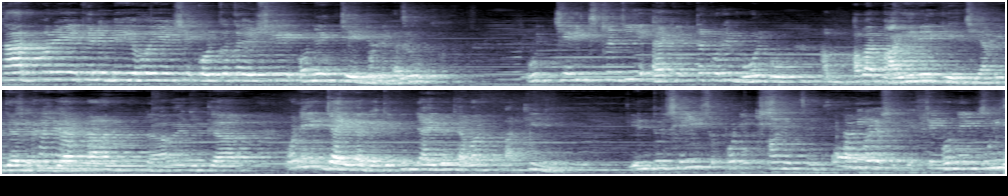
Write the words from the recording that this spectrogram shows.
তারপরে এখানে বিয়ে হয়ে এসে কলকাতায় এসে অনেক চেঞ্জ হয়ে গেল। ওই চেঞ্জটা যে এক একটা করে বলব আবার বাইরে গিয়েছি আমি জার্মানি জাপান আমেরিকা অনেক জায়গা গেছি। এখন জায়গা যাওয়ার বাকি নেই। কিন্তু সেই অনেক অনেক চেঞ্জ তারপরে অনেক উনিশ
